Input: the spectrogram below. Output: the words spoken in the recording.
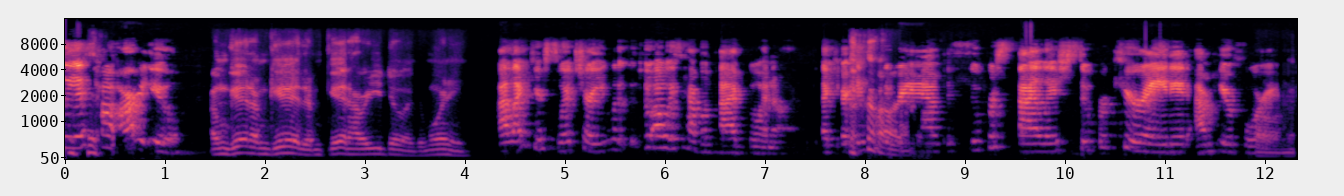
Allius, how are you? I'm good. I'm good. I'm good. How are you doing? Good morning. I like your sweatshirt. You look, you always have a vibe going on. Like your Instagram is super stylish, super curated. I'm here for Oh, it.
